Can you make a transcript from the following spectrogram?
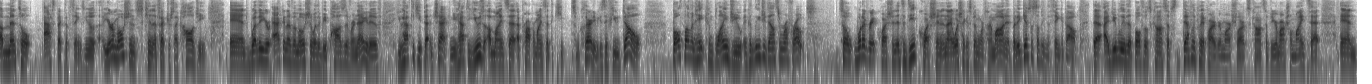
a mental aspect of things. You know, your emotions can affect your psychology. And whether you're acting out of emotion, whether it be positive or negative, you have to keep that in check. And you have to use a mindset, a proper mindset to keep some clarity. Because if you don't, both love and hate can blind you and could lead you down some rough roads. So what a great question. It's a deep question and I wish I could spend more time on it, but it gives us something to think about that I do believe that both those concepts definitely play a part of your martial arts concept, your martial mindset. And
